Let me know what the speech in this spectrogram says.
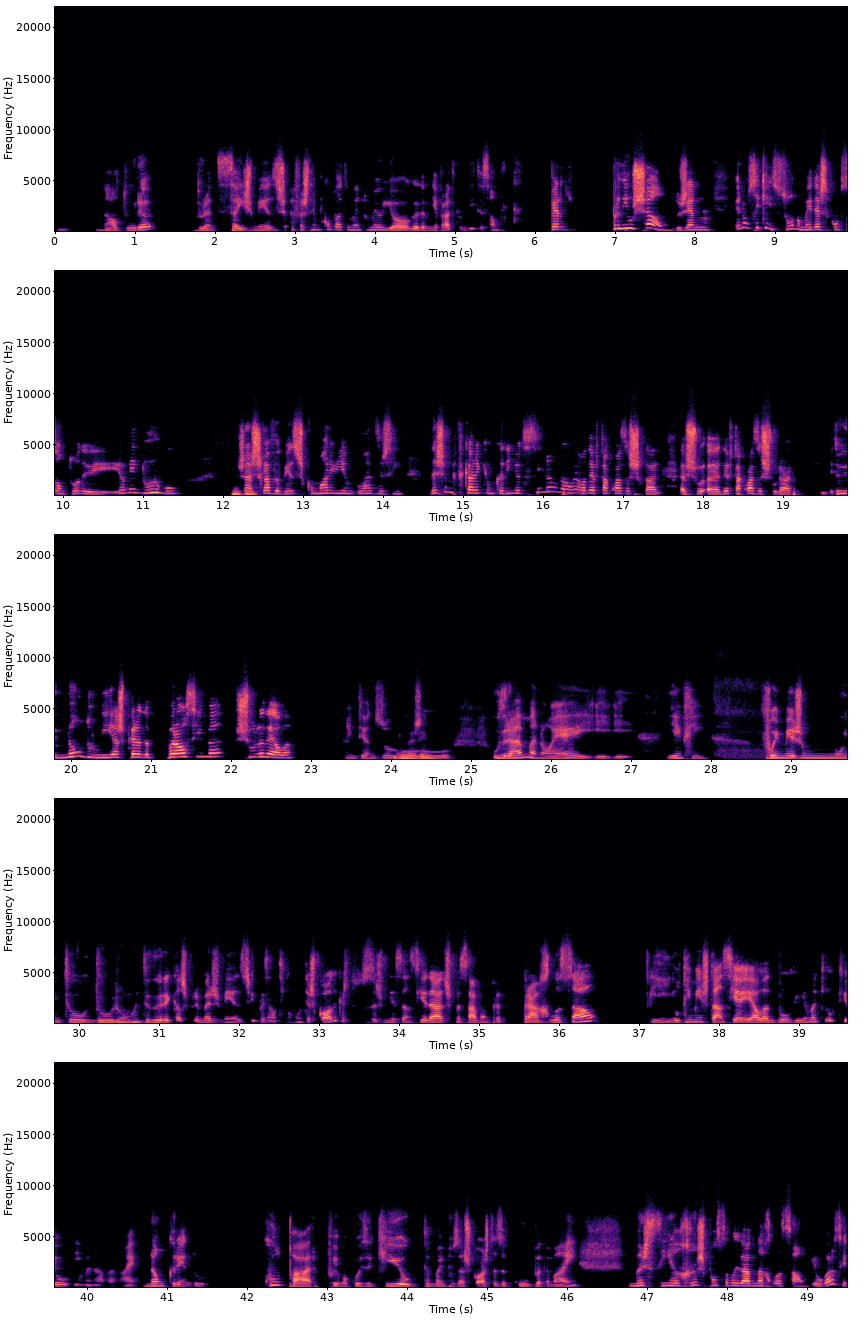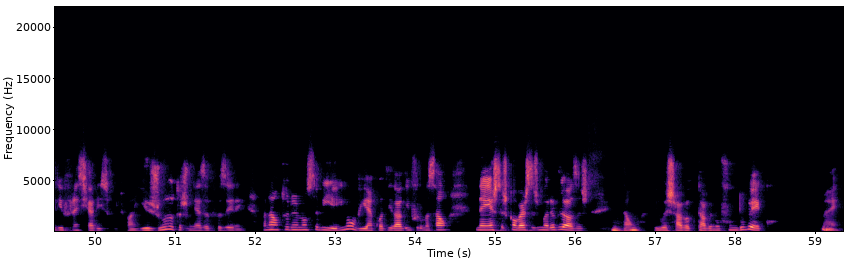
na altura, durante seis meses, afastei-me completamente do meu yoga, da minha prática de meditação, porque perdo, perdi o chão, do género, eu não sei quem sou no meio desta confusão toda, eu, eu nem durmo, Uhum. Já chegava vezes que o Mário ia lá dizer assim: deixa-me ficar aqui um bocadinho. Eu disse assim: não, não, ela deve estar quase a chegar, a uh, deve estar quase a chorar. Então eu não dormia à espera da próxima chura dela. Entendes o, o, o, drama, não é? E, e, e, enfim, foi mesmo muito duro, muito duro aqueles primeiros meses. E depois ela tinha muitas cólicas, todas as minhas ansiedades passavam para, para a relação. E em última instância ela devolvia-me aquilo que eu emanava, não, é? não querendo culpar, foi uma coisa que eu também pus às costas, a culpa também, mas sim a responsabilidade na relação. Eu agora sei diferenciar isso muito bem e ajudo outras mulheres a fazerem, mas na altura eu não sabia e não havia a quantidade de informação nem estas conversas maravilhosas. Então uhum. eu achava que estava no fundo do beco. É?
